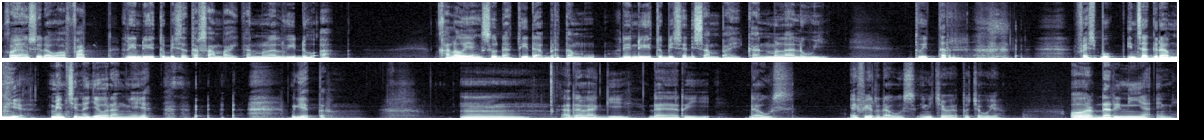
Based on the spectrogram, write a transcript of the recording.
Kalau yang sudah wafat rindu itu bisa tersampaikan melalui doa. Kalau yang sudah tidak bertemu rindu itu bisa disampaikan melalui Twitter Facebook Instagram ya mention aja orangnya ya. Begitu. Hmm, ada lagi dari Daus. Eh Firdaus ini cewek atau cowok ya? Oh dari Nia ini.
